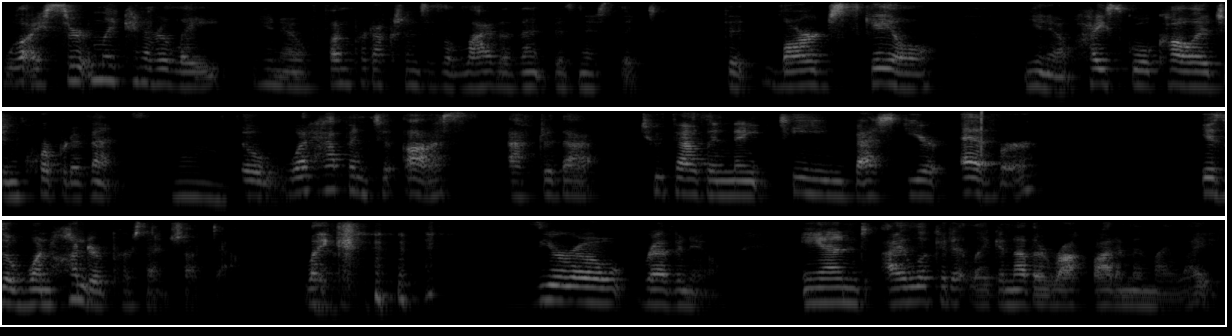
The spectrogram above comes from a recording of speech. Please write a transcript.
well i certainly can relate you know fun productions is a live event business that that large scale you know high school college and corporate events. Mm. so what happened to us after that 2019 best year ever is a 100% shutdown. Like zero revenue and I look at it like another rock bottom in my life.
